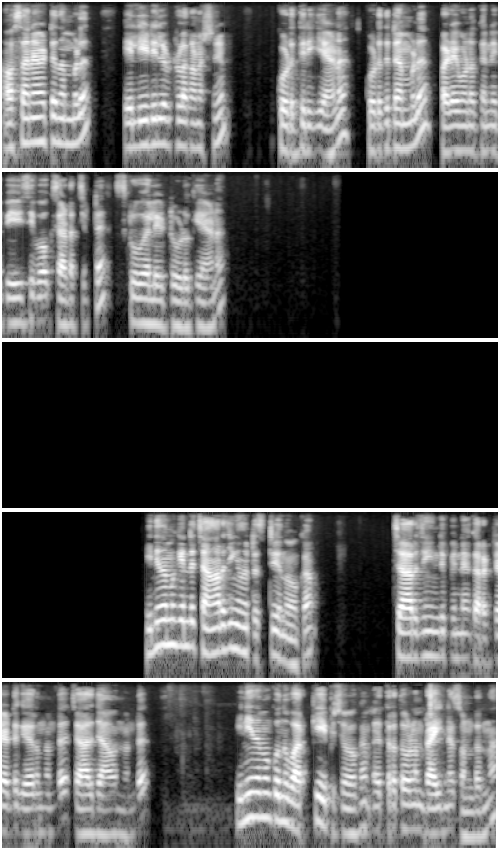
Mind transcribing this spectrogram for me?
അവസാനമായിട്ട് നമ്മൾ എൽ ഇ ഡിയിലോട്ടുള്ള കണക്ഷനും കൊടുത്തിരിക്കുകയാണ്. കൊടുത്തിട്ട് നമ്മൾ പഴയ ഉണക്കന്നെ പി വി സി ബോക്സ് അടച്ചിട്ട് സ്ക്രൂ എല്ലാം ഇട്ട് കൊടുക്കുകയാണ്. ഇനി നമുക്ക് ഇതിന്റെ ചാർജിങ് ഒന്ന് ടെസ്റ്റ് ചെയ്ത് നോക്കാം. ചാർജിങ്ങിന്റെ പിന്നെ കറക്റ്റ് ആയിട്ട് കയറുന്നുണ്ട് ചാർജ് ആവുന്നുണ്ട്. ഇനി നമുക്കൊന്ന് വർക്ക് ചെയ്യിപ്പിച്ച് നോക്കാം എത്രത്തോളം ബ്രൈറ്റ്നെസ് ഉണ്ടെന്ന്.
